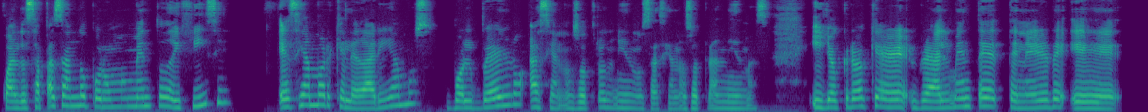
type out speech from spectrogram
cuando está pasando por un momento difícil, ese amor que le daríamos, volverlo hacia nosotros mismos, hacia nosotras mismas. Y yo creo que realmente tener, eh,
